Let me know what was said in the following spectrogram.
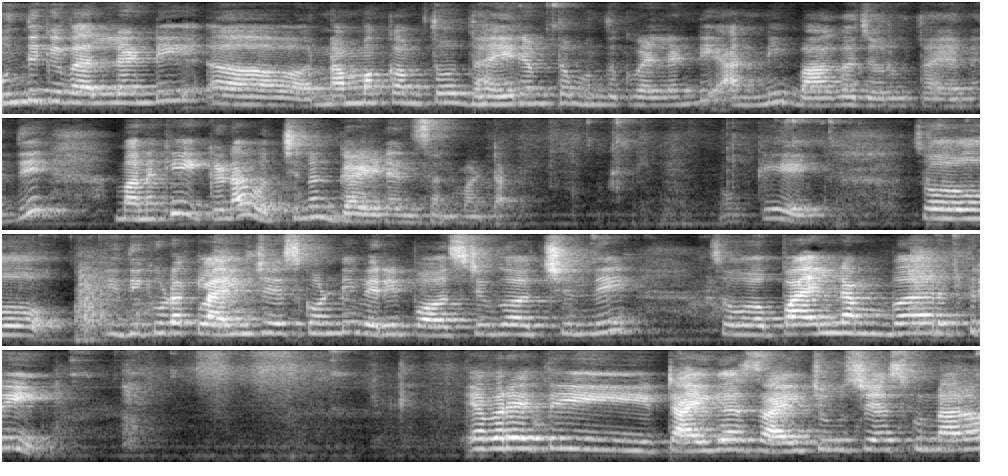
ముందుకు వెళ్ళండి. నమ్మకంతో ధైర్యంతో ముందుకు వెళ్ళండి. అన్నీ బాగా జరుగుతాయి అనేది మనకి ఇక్కడ వచ్చిన గైడెన్స్ అనమాట ఓకే సో ఇది కూడా క్లైమ్ చేసుకోండి. వెరీ పాజిటివ్గా వచ్చింది. So pile number three. ఎవరైతే ఈ టైగర్స్ ఐ చూస్ చేసుకున్నారో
